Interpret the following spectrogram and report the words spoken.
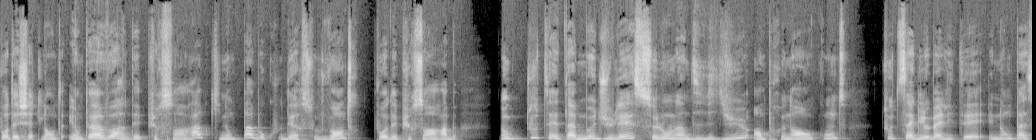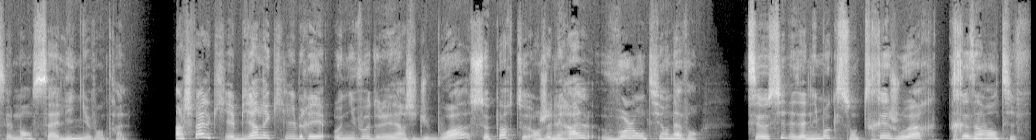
pour des Shetland. Et on peut avoir des pur sang arabes qui n'ont pas beaucoup d'air sous le ventre pour des pur sang arabes. Donc tout est à moduler selon l'individu en prenant en compte toute sa globalité et non pas seulement sa ligne ventrale. Un cheval qui est bien équilibré au niveau de l'énergie du bois se porte en général volontiers en avant. C'est aussi des animaux qui sont très joueurs, très inventifs.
